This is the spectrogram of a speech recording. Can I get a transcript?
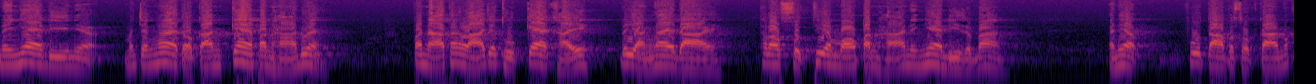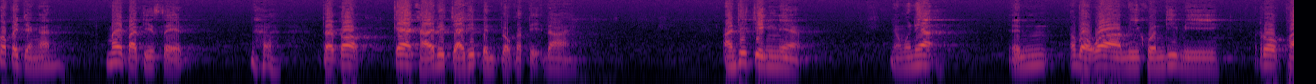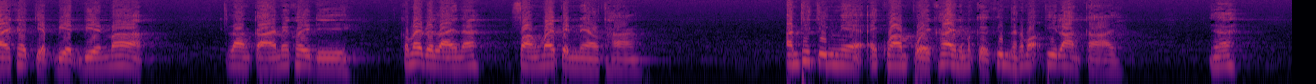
ในแง่ดีเนี่ยมันจะง่ายต่อการแก้ปัญหาด้วย ปัญหาทั้งหลายจะถูกแก้ไขได้อย่างง่ายดาย ถ้าเราฝึกที่จะมองปัญหาในแง่ดีสับ้างอันเนี้ยผู้ตามประสบการณ์มันก็เป็นอย่างนั้น ไม่ปฏิเสธ แต่ก็แก้ไขด้วยใจที่เป็นปกติได้ อันที่จริงเนี่ยอย่างวันเนี้ยเห็นเขาบอกว่ามีคนที่มีโรคภัยแค่เจ็บเบียดเบียนมาก ร่างกายไม่ค่อยดี ก็ไม่เป็นไรนะ ฟังไม่เป็นแนวทาง อันที่จริงเนี่ยไอ้ความป่วยไข้เนี่ยมันเกิดขึ้นเฉพาะที่ร่างกายนะ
